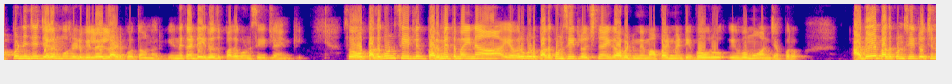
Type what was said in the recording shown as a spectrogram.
అప్పటి నుంచి జగన్మోహన్ రెడ్డి విలువలాడిపోతా ఉన్నారు. ఎందుకంటే ఈరోజు పదకొండు సీట్లు ఆయనకి. సో పదకొండు సీట్లకు పరిమితమైన ఎవరు కూడా పదకొండు సీట్లు వచ్చినాయి కాబట్టి మేము అపాయింట్మెంట్ ఇవ్వరు ఇవ్వము అని చెప్పరు. అదే పదకొండు సీట్లు వచ్చిన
